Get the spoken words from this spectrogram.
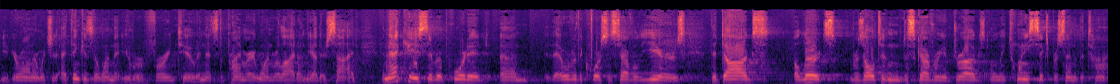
Your Honor, which I think is the one that you were referring to, and that's the primary one relied on the other side. In that case, they reported um, that over the course of several years, the dogs' alerts resulted in the discovery of drugs only 26 percent of the time.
